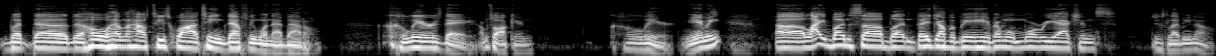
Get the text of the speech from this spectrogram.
But the the whole Helen House T Squad team definitely won that battle. Clear as day. I'm talking clear. You hear me? Uh, like button, sub button. Thank y'all for being here. If I want more reactions, just let me know.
